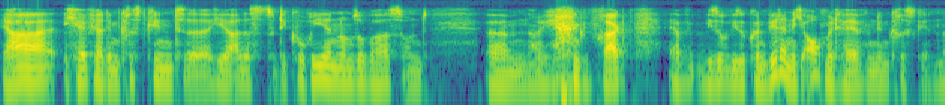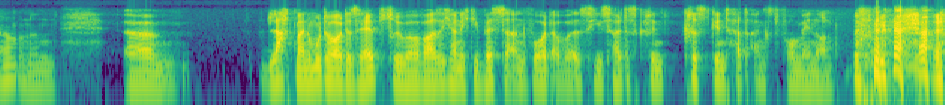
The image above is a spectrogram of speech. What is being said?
ja, ich helfe ja dem Christkind äh, hier alles zu dekorieren und sowas. Und ähm, habe ich gefragt, ja, wieso, wieso können wir denn nicht auch mithelfen dem Christkind? Ne? Und dann ähm, lacht meine Mutter heute selbst drüber, war sicher nicht die beste Antwort, aber es hieß halt, das Christkind hat Angst vor Männern.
